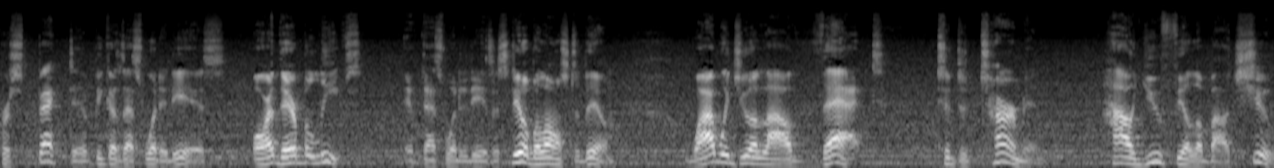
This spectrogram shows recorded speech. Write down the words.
perspective, because that's what it is, or their beliefs, if that's what it is, it still belongs to them. Why would you allow that to determine how you feel about you?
